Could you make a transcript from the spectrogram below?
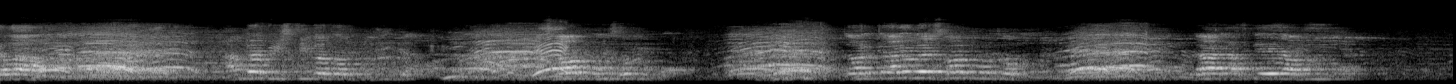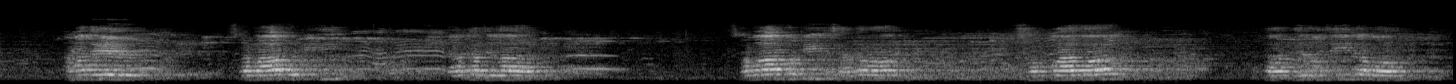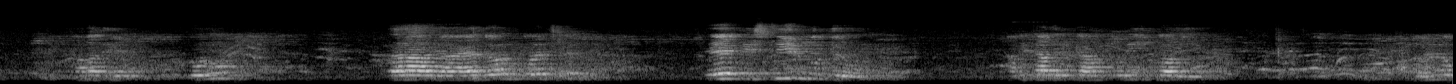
খেলা। আমরা বৃষ্টিগত বুঝি সব মৌসুম দরকার হলে সব মৌসুম আজকে আমি আমাদের সভাপতি ঢাকা জেলার সভাপতি সাধারণ সম্পাদক বৃষ্টির মধ্যেও আমি তাদেরকে আন্তরিকভাবে ধন্যবাদ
